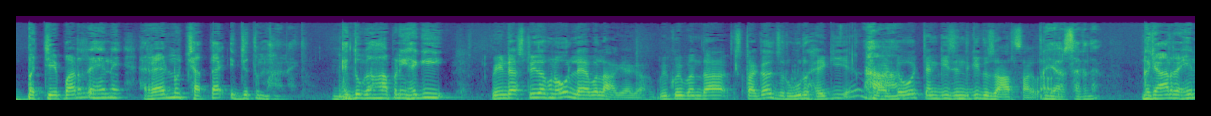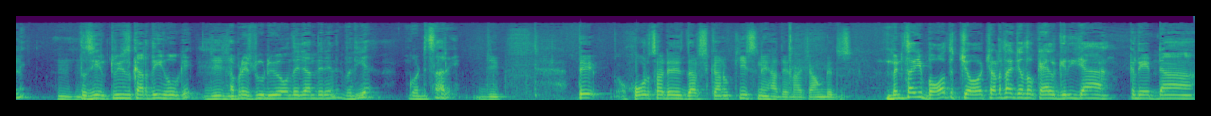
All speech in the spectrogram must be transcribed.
ਬੱਚੇ ਪੜ ਰਹੇ ਨੇ ਰਹਿਣ ਨੂੰ ਛੱਤ ਹੈ ਇੱਜ਼ਤ ਮਾਣ ਹੈ। ਇਦੋਂ ਗਾਹਾਂ ਆਪਣੀ ਹੈਗੀ। ਵੀ ਇੰਡਸਟਰੀ ਦਾ ਹੁਣ ਉਹ ਲੈਵਲ ਆ ਗਿਆਗਾ ਵੀ ਕੋਈ ਬੰਦਾ ਸਟਰਗਲ ਜ਼ਰੂਰ ਹੈਗੀ ਹੈ ਹਾਂ। ਬਟ ਉਹ ਚੰਗੀ ਜ਼ਿੰਦਗੀ ਗੁਜ਼ਾਰ ਸਕਦਾ। ਗੁਜ਼ਾਰ ਸਕਦਾ। ਗੁਜ਼ਾਰ ਰਹੇ ਨੇ। ਤੁਸੀਂ ਇੰਟਰਵਿਊਜ਼ ਕਰਦੇ ਹੀ ਹੋਗੇ। ਆਪਣੇ ਸਟੂਡੀਓ ਆਉਂਦੇ ਜਾਂਦੇ ਰਹਿੰਦੇ। ਵਧੀਆ ਗੁੱਡ ਸਾਰੇ। ਜੀ। ਤੇ ਹੋਰ ਸਾਡੇ ਦਰਸ਼ਕਾਂ ਨੂੰ ਕੀ ਸੁਨੇਹਾ ਦੇਣਾ ਚਾਹੋਗੇ ਤੁਸੀਂ? ਮੈਨੂੰ ਤਾਂ ਜੀ ਬਹੁਤ ਚੌ ਚੜਦਾ ਜਦੋਂ ਕੈਲਗਰੀ ਜਾਂ ਕੈਨੇਡਾ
